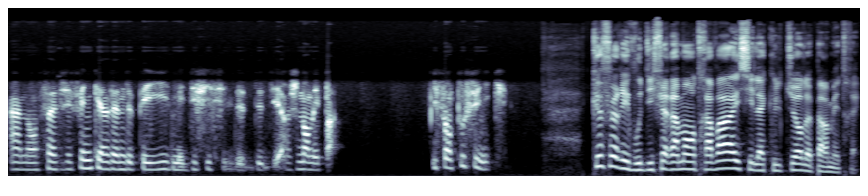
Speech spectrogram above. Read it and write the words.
Ah non, ça, j'ai fait une quinzaine de pays, mais difficile de, de dire. Je n'en ai pas. Ils sont tous uniques. Que ferez-vous différemment au travail si la culture le permettrait?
